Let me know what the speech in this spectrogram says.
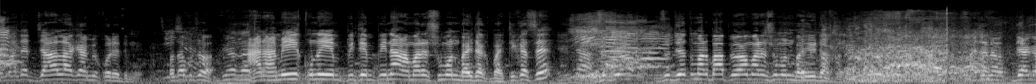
তোমাদের যা লাগে আমি করে দিব কথা বুঝছ? আর আমি কোনো এমপি টেমপি না আমার সুমন ভাই ডাক ভাই ঠিক আছে? যদিও তোমার বাপেও আমার সুমন ভাই ডাকে। আচ্ছা জায়গা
